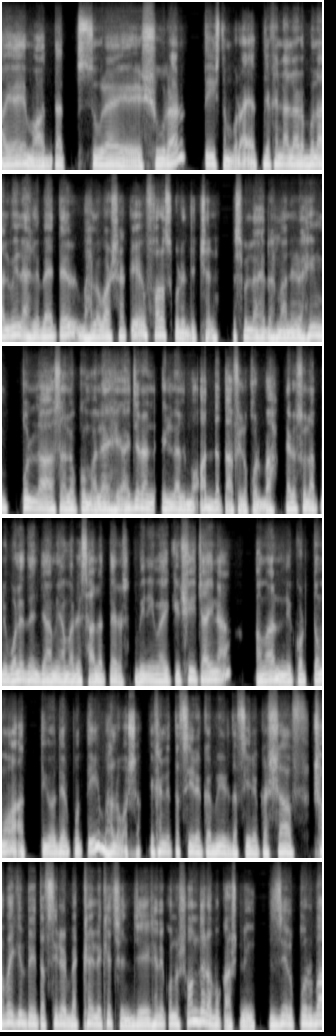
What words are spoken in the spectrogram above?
আয়ে মুআদ্দাত সূরায়ে শুরার তেইশ নম্বর আয়াত, যেখানে আল্লাহ রাব্বুল আলমিন আহলে বাইতের ভালোবাসাকে ফরজ করে দিচ্ছেন। বিসমুল্লাহ রহমান রহিম। কুল্লা আসালকুম আলাইহি আজরান ইল্লাল মুআদ্দাতা ফিল কুরবা। হে রাসূল, আপনি বলে দেন যে আমি আমার সালাতের বিনিময়ে কিছুই চাই না। আমার নিকটতম আত্মীয়দের প্রতি ভালোবাসা। এখানে তাফসিরে কবির তাফসিরে কাশাফ সবাই কিন্তু এই তাফসিরের ব্যাখ্যায় লিখেছেন যে এখানে কোনো সন্দেহের অবকাশ নেই। জেল কোরবা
